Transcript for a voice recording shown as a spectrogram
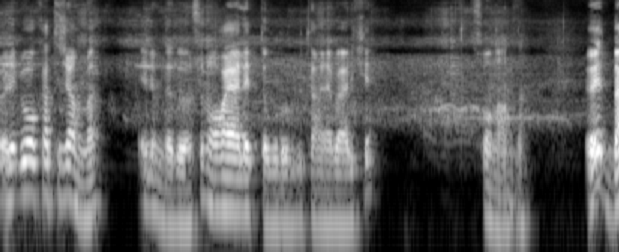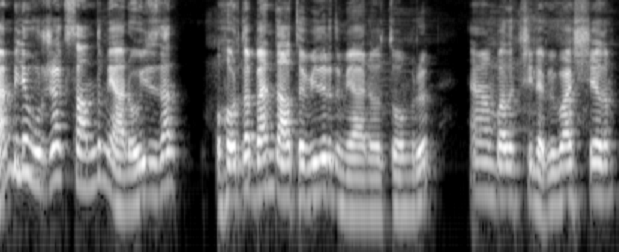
Böyle bir ok atacağım ben. Elimde dönsün. O hayalet de vurur bir tane belki. Son anda. Evet ben bile vuracak sandım yani. O yüzden orada ben de atabilirdim yani o tomru. Hemen balıkçıyla bir başlayalım.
